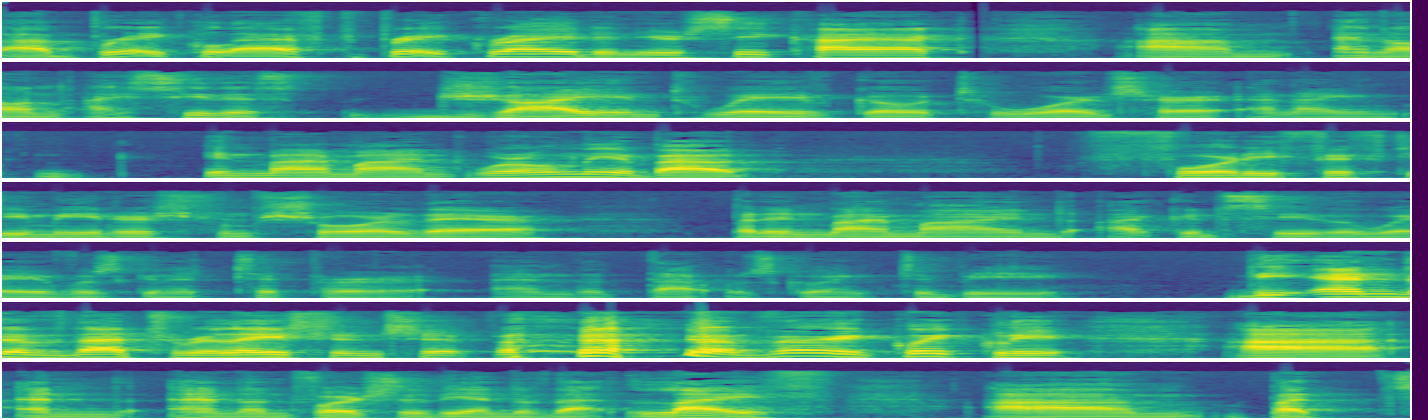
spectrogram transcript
uh, break left, break right in your sea kayak. Um, and on, I see this giant wave go towards her, and I, in my mind, we're only about 40, 50 meters from shore there. But in my mind, I could see the wave was going to tip her and that that was going to be the end of that relationship very quickly. Uh, and, and unfortunately, the end of that life. Um, but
